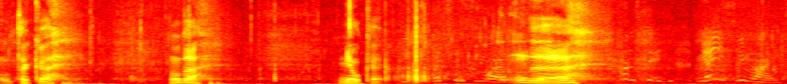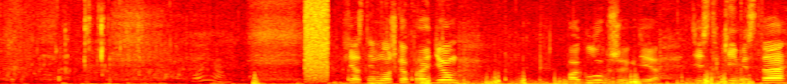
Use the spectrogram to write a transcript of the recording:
Вот такая. Ну да, мелкая. Да. Я не снимай. Понял? Сейчас немножко пройдем поглубже, где здесь такие места,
